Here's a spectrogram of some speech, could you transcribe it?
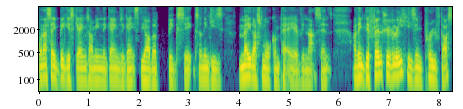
When I say biggest games, I mean the games against the other big six. I think he's made us more competitive in that sense. I think defensively, he's improved us.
